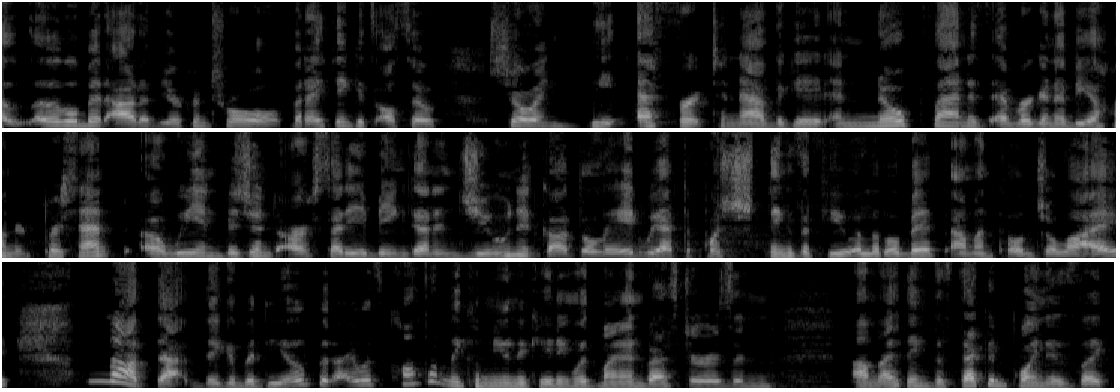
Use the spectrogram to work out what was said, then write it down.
a little bit out of your control. But I think it's also showing the effort to navigate and no plan is ever going to be hundred percent. Uh, we envisioned our study being done in June. It got delayed. We had to push things a few, a little bit um, until July. Not that big of a deal, but I was constantly communicating with my investors. And um, I think the second point is like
